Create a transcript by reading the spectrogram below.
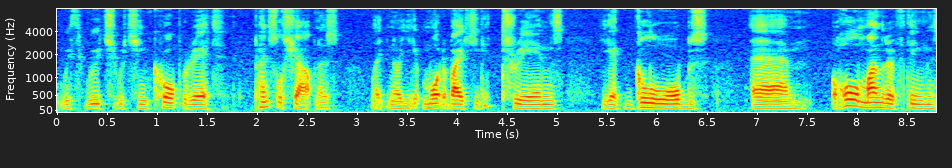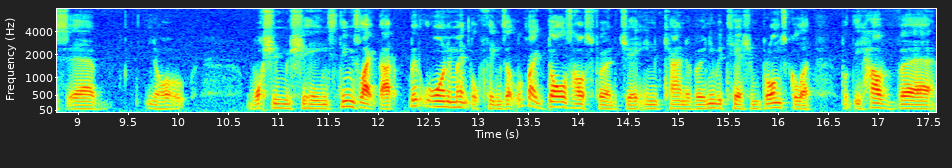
with which which incorporate pencil sharpeners. Like you know, you get motorbikes, you get trains, you get globes, um, a whole manner of things. Uh, you know, washing machines, things like that. Little ornamental things that look like doll's house furniture in kind of an imitation bronze colour, but they have uh,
